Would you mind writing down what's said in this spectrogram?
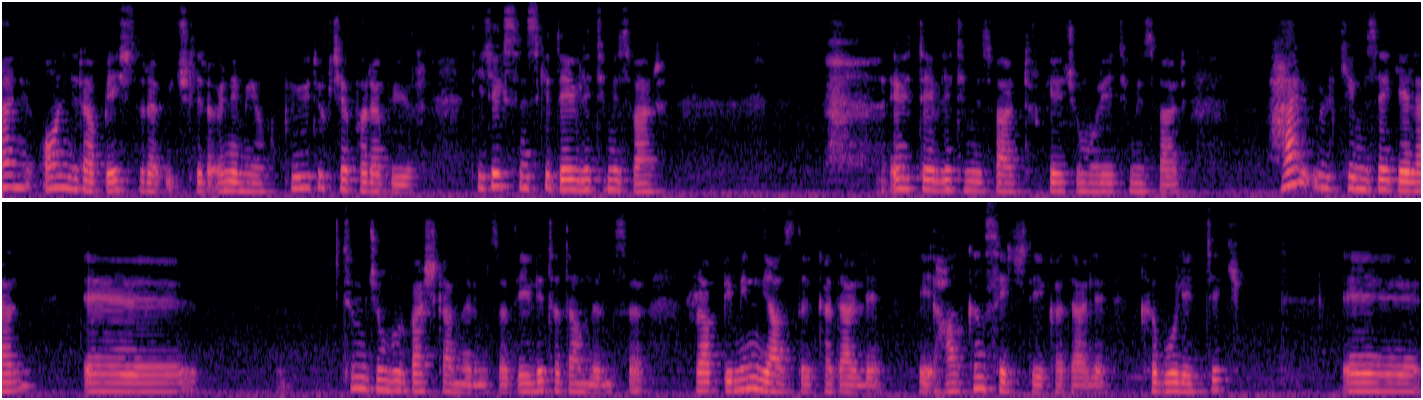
yani 10 lira, 5 lira, 3 lira önemi yok. Büyüdükçe para büyür. Diyeceksiniz ki devletimiz var. Evet devletimiz var. Türkiye Cumhuriyetimiz var. Her ülkemize gelen e, tüm cumhurbaşkanlarımıza, devlet adamlarımıza Rabbimin yazdığı kaderle ve halkın seçtiği kaderle kabul ettik. Ee,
